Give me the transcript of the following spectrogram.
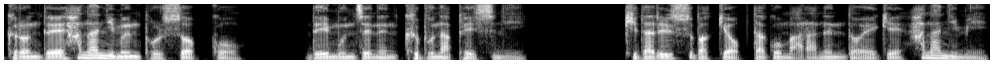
그런데 하나님은 볼 수 없고 내 문제는 그분 앞에 있으니 기다릴 수밖에 없다고 말하는 너에게 하나님이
